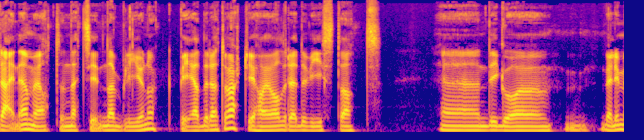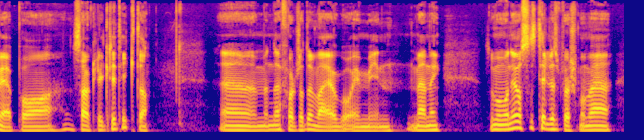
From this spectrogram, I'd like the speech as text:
regner jeg med at nettsiden der blir jo nok bedre etter hvert. De har jo allerede vist at eh, de går veldig med på saklig kritikk, da. Eh, men det er fortsatt en vei å gå, i min mening. Så må man jo også stille spørsmål med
